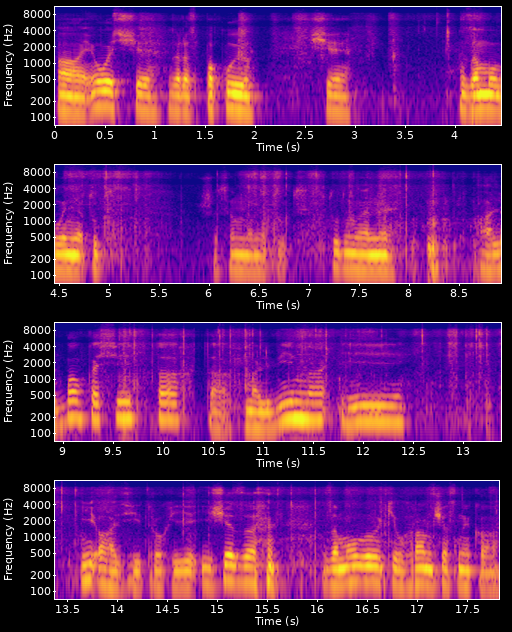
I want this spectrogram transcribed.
А, і ось ще зараз пакую ще замовлення тут. Що це в мене тут? Тут у мене Альба в касетах, так, Мальвіна і, і Азії трохи є. І ще за, замовили кілограм часника.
